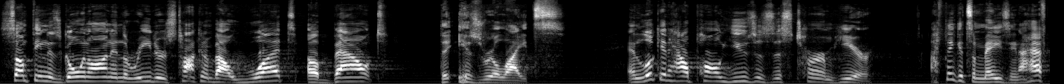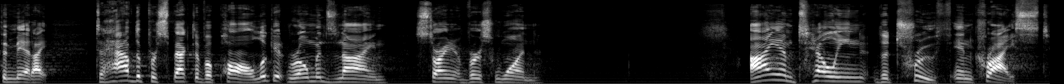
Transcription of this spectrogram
something is going on in the readers talking about what about the Israelites? And look at how Paul uses this term here. I think it's amazing. I have to admit, I, to have the perspective of Paul, look at Romans 9, starting at verse 1. I am telling the truth in Christ.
